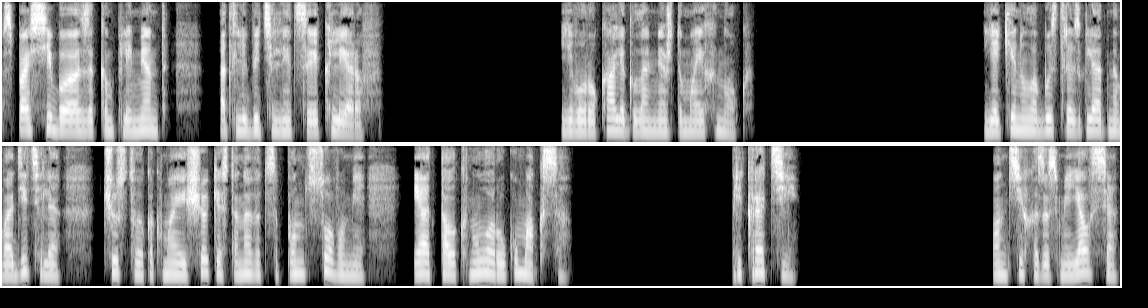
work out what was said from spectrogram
«Спасибо за комплимент от любительницы эклеров». Его рука легла между моих ног. Я кинула быстрый взгляд на водителя, чувствуя, как мои щеки становятся пунцовыми, и оттолкнула руку Макса. Прекрати. Он тихо засмеялся,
